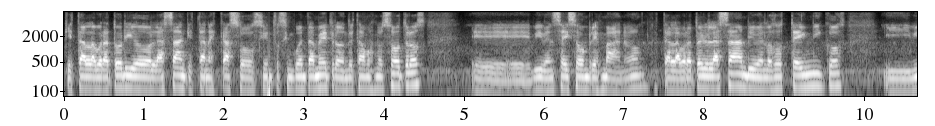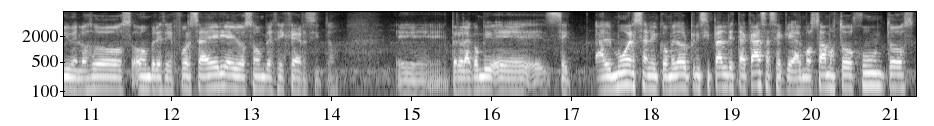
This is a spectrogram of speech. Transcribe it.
que está el laboratorio Lazán, que está a escasos 150 metros donde estamos nosotros, eh, viven seis hombres más, ¿no? Está el laboratorio Lazán, viven los dos técnicos y viven los dos hombres de Fuerza Aérea y dos hombres de Ejército. Eh, pero la eh, almuerza en el comedor principal de esta casa, o sea que almorzamos todos juntos,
